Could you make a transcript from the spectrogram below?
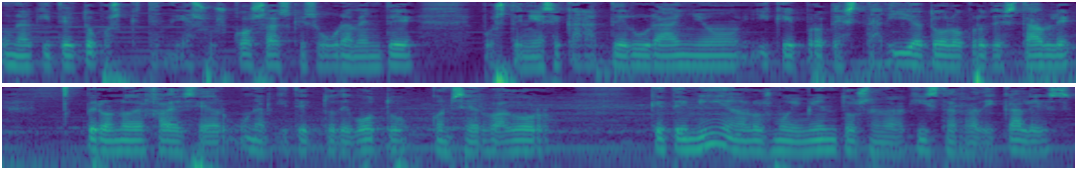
un arquitecto pues que tendría sus cosas, que seguramente pues tenía ese carácter huraño y que protestaría todo lo protestable, pero no deja de ser un arquitecto devoto, conservador, que temía a los movimientos anarquistas radicales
